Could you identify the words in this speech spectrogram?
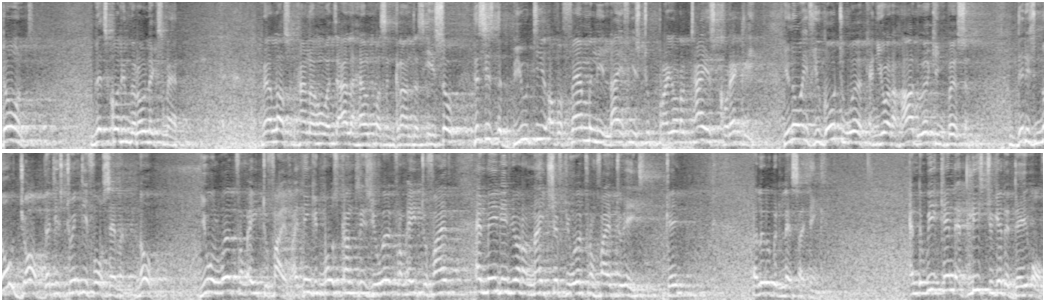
Don't. Let's call him the Rolex man. May Allah subhanahu wa ta'ala help us and grant us ease. So this is the beauty of a family life is to prioritize correctly. You know, if you go to work and you are a hard-working person, there is no job that is 24-7. No. You will work from 8 to 5. I think in most countries you work from 8 to 5 and maybe if you're on night shift you work from 5 to 8. Okay? A little bit less I think. And the weekend at least you get a day off.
